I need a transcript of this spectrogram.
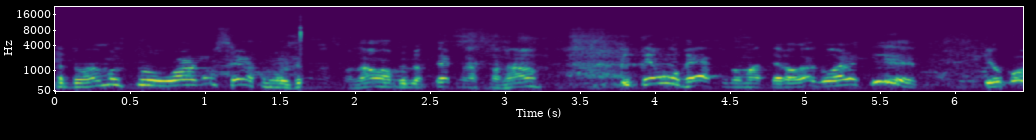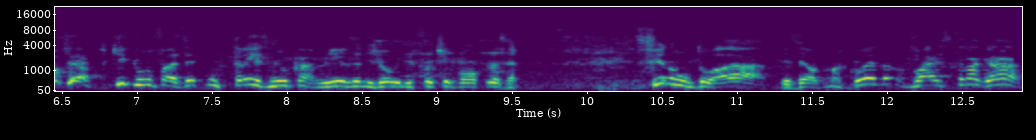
Já doamos para o órgão certo, Museu Nacional, a Biblioteca Nacional. E tem o resto do material agora que eu confesso, o que, que eu vou fazer com 3 mil camisas de jogo de futebol, por exemplo? Se não doar, fizer alguma coisa, vai estragar.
